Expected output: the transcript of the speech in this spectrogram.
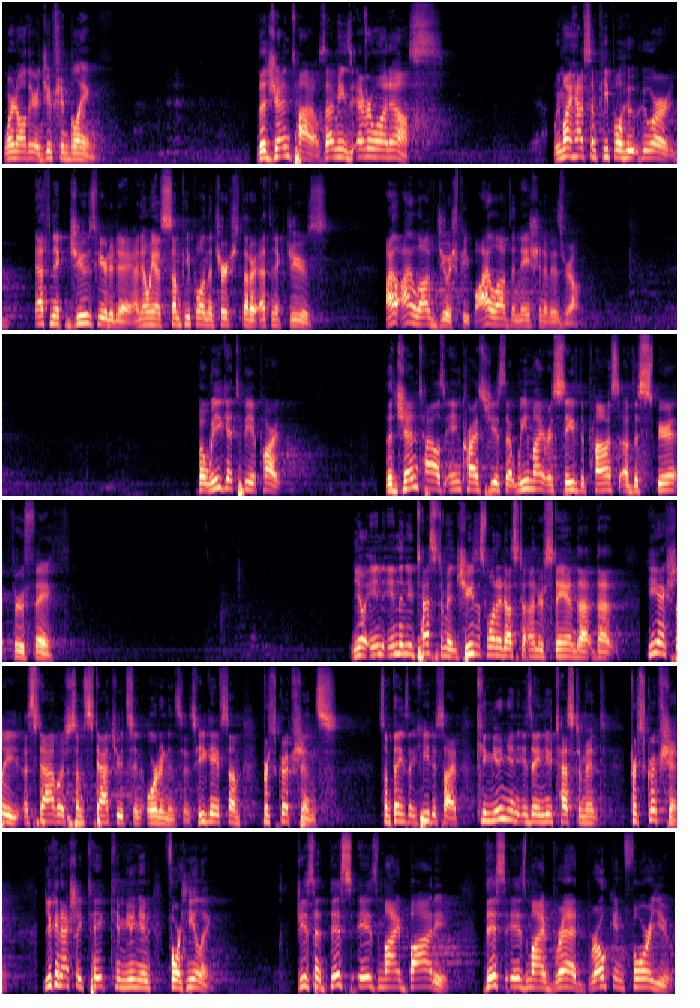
wearing all their Egyptian bling. The Gentiles, that means everyone else. We might have some people who, who are ethnic Jews here today. I know we have some people in the church that are ethnic Jews. I, I love Jewish people, I love the nation of Israel. But we get to be a part, the Gentiles in Christ Jesus, that we might receive the promise of the Spirit through faith. You know, in, in the New Testament, Jesus wanted us to understand that, that he actually established some statutes and ordinances. He gave some prescriptions, some things that he decided. Communion is a New Testament prescription. You can actually take communion for healing. Jesus said, This is my body. This is my bread broken for you.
